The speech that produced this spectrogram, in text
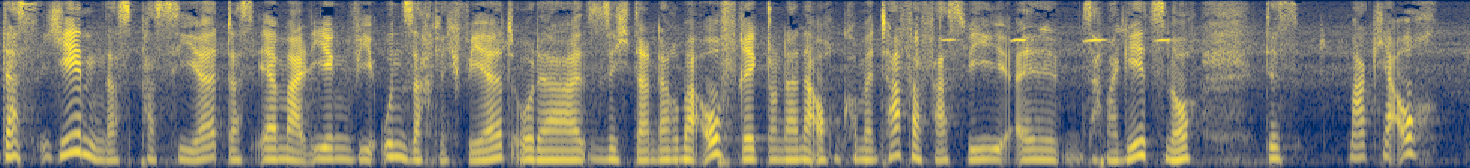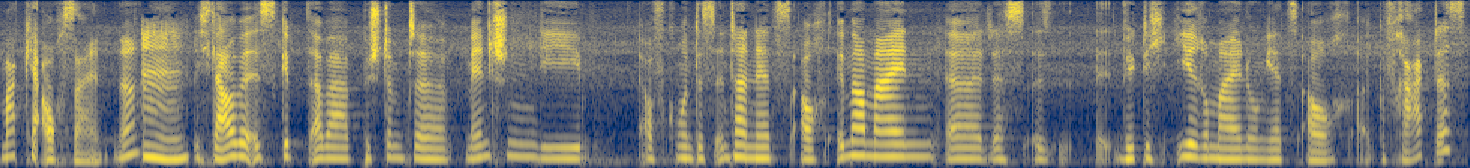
dass jedem das passiert, dass er mal irgendwie unsachlich wird oder sich dann darüber aufregt und dann auch einen Kommentar verfasst, wie, äh, sag mal, geht's noch? Das mag ja auch, mag ja auch sein. Ne? Ich glaube, es gibt aber bestimmte Menschen, die aufgrund des Internets auch immer meinen, äh, dass äh, wirklich ihre Meinung jetzt auch äh, gefragt ist.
